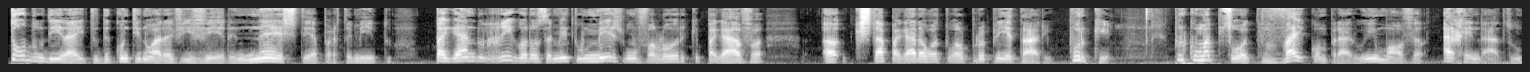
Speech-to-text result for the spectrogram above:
todo o direito de continuar a viver neste apartamento, pagando rigorosamente o mesmo valor que pagava, que está a pagar ao atual proprietário. Por quê? Porque uma pessoa que vai comprar um imóvel arrendado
